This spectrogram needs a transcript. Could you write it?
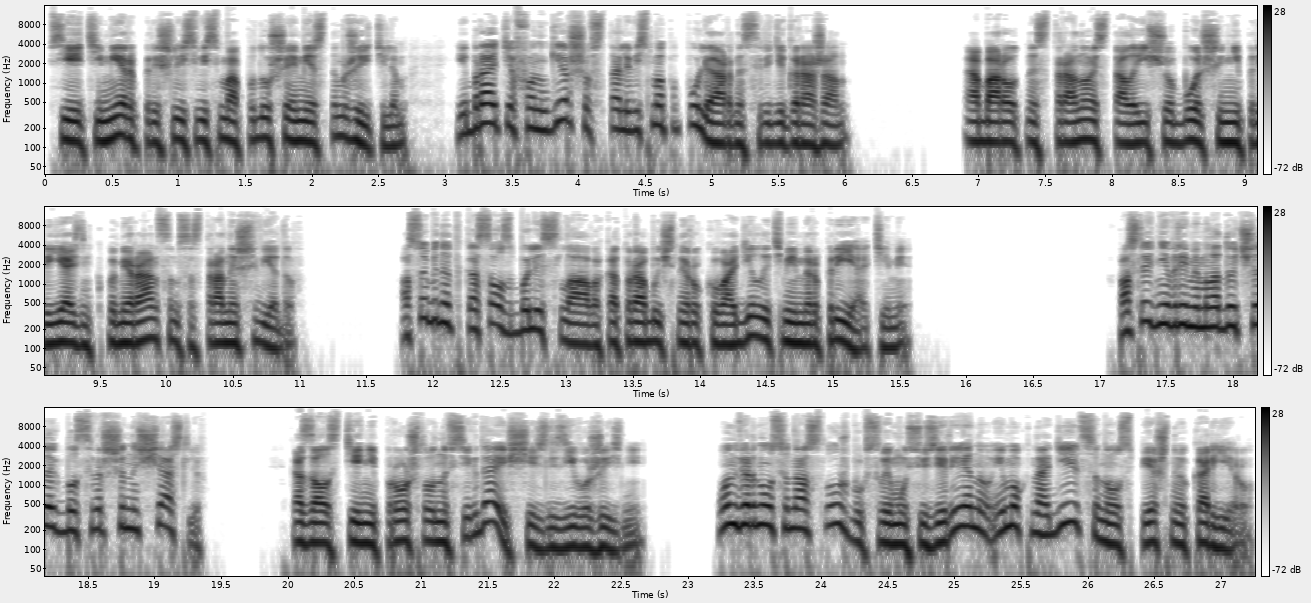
Все эти меры пришлись весьма по душе местным жителям, и братья фон Гершев стали весьма популярны среди горожан. Оборотной стороной стала еще больше неприязнь к померанцам со стороны шведов. Особенно это касалось Болеслава, который обычно руководил этими мероприятиями. В последнее время молодой человек был совершенно счастлив. Казалось, тени прошлого навсегда исчезли из его жизни. Он вернулся на службу к своему сюзерену и мог надеяться на успешную карьеру.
